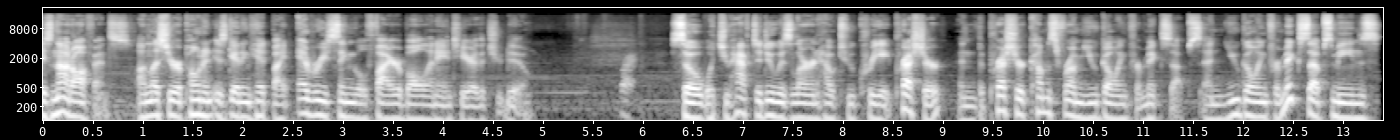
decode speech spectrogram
is not offense, unless your opponent is getting hit by every single fireball and anti-air that you do. Right. So what you have to do is learn how to create pressure, and the pressure comes from you going for mix-ups. And you going for mix-ups means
